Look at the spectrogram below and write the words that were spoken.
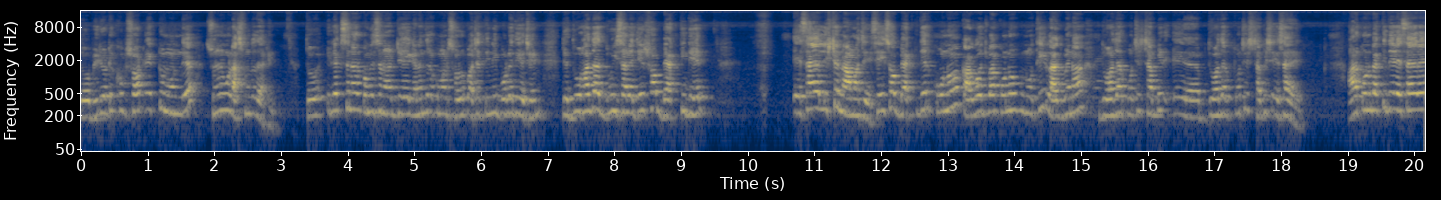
তো ভিডিওটি খুব শর্ট, একটু মন দিয়ে শুনে এবং লাস্ট পর্যন্ত দেখেন। তো ইলেকশনার কমিশনার যে জ্ঞানেন্দ্র কুমার স্বরূপ আছে, তিনি বলে দিয়েছেন যে দু সালে যেসব ব্যক্তিদের এসআইআর লিস্টে নাম আছে, সেই সব ব্যক্তিদের কোনো কাগজ বা কোনো নথি লাগবে না দু হাজার পঁচিশ ছাব্বিশ দু হাজার পঁচিশ ছাব্বিশ এসআইআরে আর কোন ব্যক্তিদের এসআইআরে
